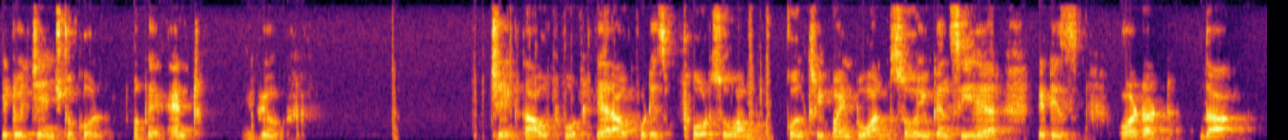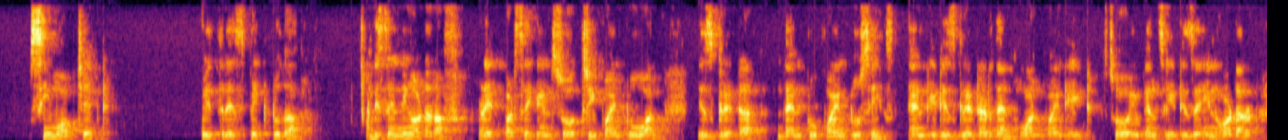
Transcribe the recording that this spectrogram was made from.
it will change to col okay. And if you check the output here output is 4 Subham col 3.1 so you can see here it is ordered the sim object with respect to the descending order of rate per second. So 3.21 is greater than 2.26 and it is greater than 1.8 so you can see it is in order.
